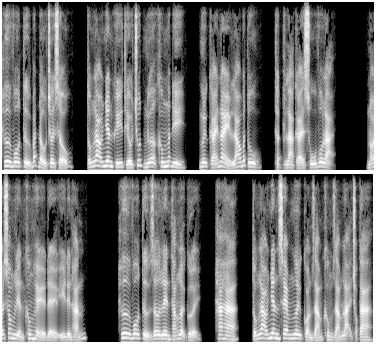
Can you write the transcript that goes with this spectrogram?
Hư vô tử bắt đầu chơi xấu, tống lao nhân khí thiếu chút nữa không ngất đi, ngươi cái này lao bất tu, thật là cái xú vô lại. Nói xong liền không hề để ý đến hắn. Hư vô tử dơ lên thắng lợi cười, ha ha, tống lao nhân xem ngươi còn dám không dám lại cho ta.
